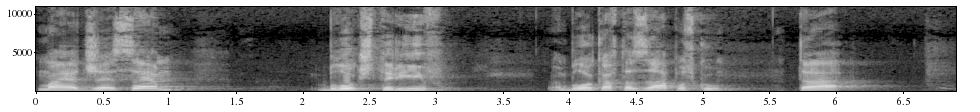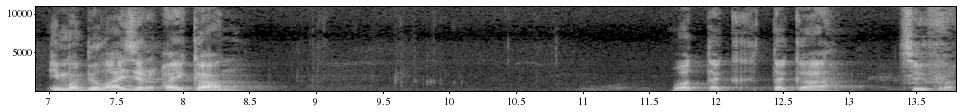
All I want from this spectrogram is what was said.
має GSM, блок штирів, блок автозапуску та іммобілайзер ICANN. От так, така цифра.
